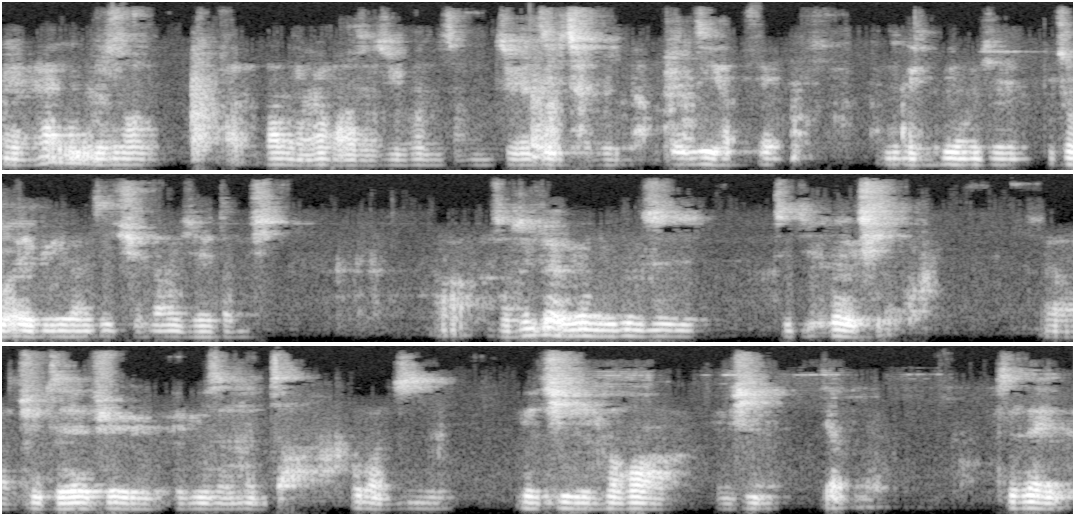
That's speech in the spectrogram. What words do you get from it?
哎，还有就是说，呃，当你要滑手机或者常觉得自己成瘾啊，觉得自己很废，你可以利用一些不错 A P P 让自己学到一些东西。啊，首先最有用的就是自己热情，呃，去直接去 A P P 上面找，不管是乐器、画画、游戏、这样之类的，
